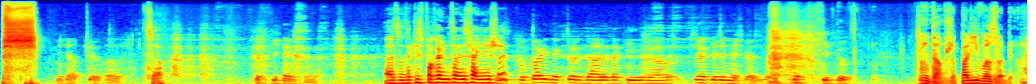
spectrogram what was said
Psz, co? Piękne. A co, taki spokojny ton jest fajniejszy? Spokojny, kurde, ale taki, no, ciężko się nie śmiać. No. Dobrze, paliwo zrobione.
